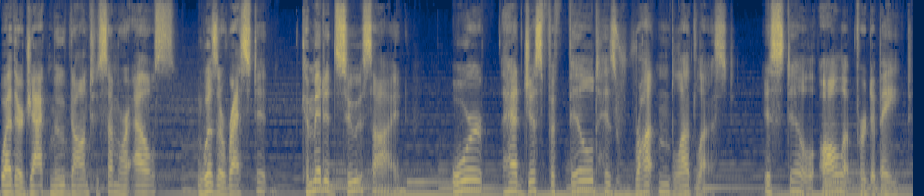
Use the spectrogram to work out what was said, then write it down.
Whether Jack moved on to somewhere else, was arrested, committed suicide, or had just fulfilled his rotten bloodlust is still all up for debate.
